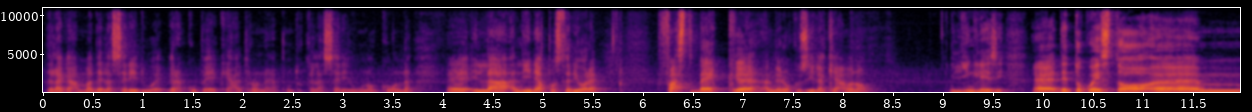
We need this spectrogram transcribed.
della gamma della serie 2 Gran Coupé che altro non è appunto che la serie 1 con eh, la linea posteriore fastback, almeno così la chiamano gli inglesi. Eh, detto questo, ehm,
